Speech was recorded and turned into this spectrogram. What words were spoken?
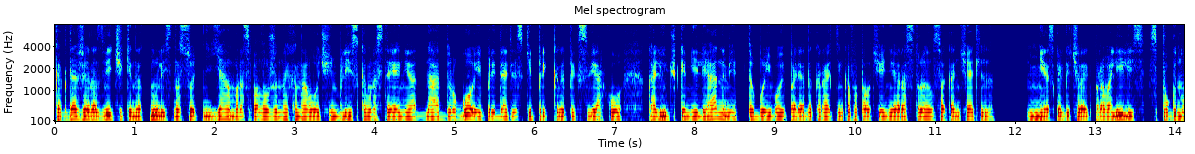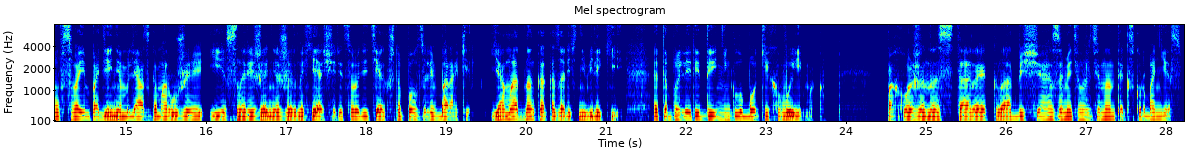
Когда же разведчики наткнулись на сотни ям, расположенных на очень близком расстоянии одна от другой и предательски прикрытых сверху колючками и лианами, то боевой порядок ратников ополчения расстроился окончательно. Несколько человек провалились, спугнув своим падением лязгом оружия и снаряжения жирных ящериц, вроде тех, что ползали в бараке. Ямы, однако, оказались невелики. Это были ряды неглубоких выемок. «Похоже на старое кладбище», — заметил лейтенант Экскурбаньес.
